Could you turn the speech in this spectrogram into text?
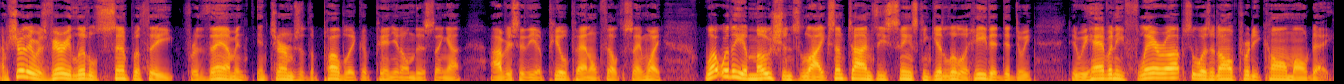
I'm sure there was very little sympathy for them in, in terms of the public opinion on this thing. I, obviously, the appeal panel felt the same way. What were the emotions like? Sometimes these things can get a little heated. Did we did we have any flare ups, or was it all pretty calm all day?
